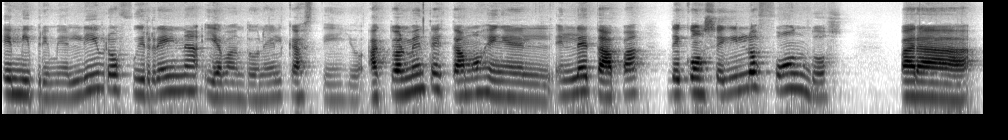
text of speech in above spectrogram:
en mi primer libro, Fui Reina y Abandoné el Castillo. Actualmente estamos en, el, en la etapa de conseguir los fondos para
